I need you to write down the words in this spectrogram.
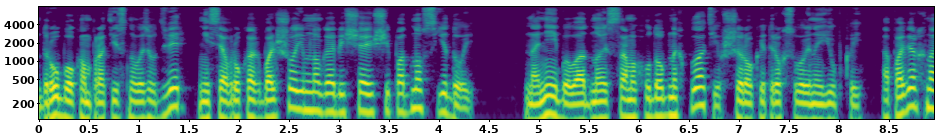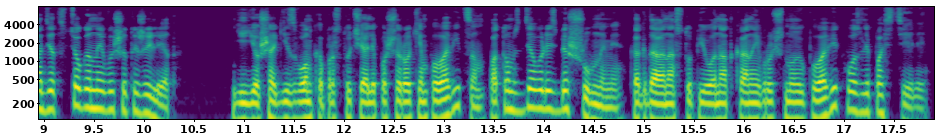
Дру боком протиснулась в дверь, неся в руках большой и многообещающий поднос с едой. На ней было одно из самых удобных платьев с широкой трехслойной юбкой, а поверх надет стеганый вышитый жилет. Ее шаги звонко простучали по широким половицам, потом сделались бесшумными, когда она ступила на тканый вручную половик возле постели.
